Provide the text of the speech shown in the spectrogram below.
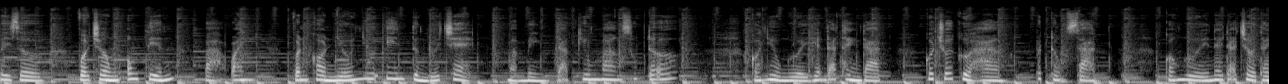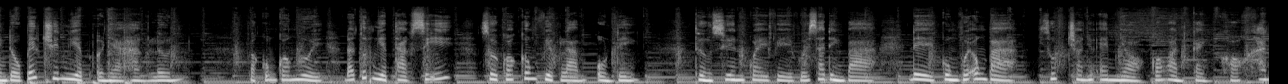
bây giờ, vợ chồng ông tiến, bà oanh vẫn còn nhớ như in từng đứa trẻ mà mình đã kêu mang giúp đỡ. Có nhiều người hiện đã thành đạt, có chuỗi cửa hàng, bất động sản. Có người nay đã trở thành đầu bếp chuyên nghiệp ở nhà hàng lớn. Và cũng có người đã tốt nghiệp thạc sĩ, rồi có công việc làm ổn định. Thường xuyên quay về với gia đình bà để cùng với ông bà giúp cho những em nhỏ có hoàn cảnh khó khăn.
